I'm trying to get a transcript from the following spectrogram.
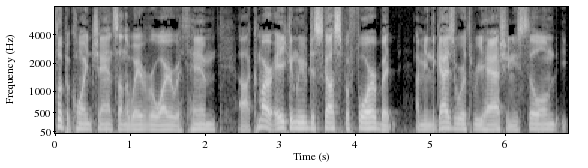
flip a coin chance on the waiver wire with him. Uh, Kamar Aiken we've discussed before, but I mean the guy's worth rehashing. He's still owned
